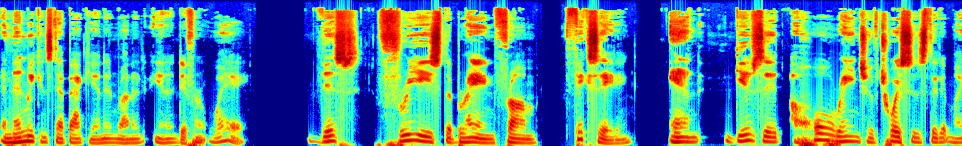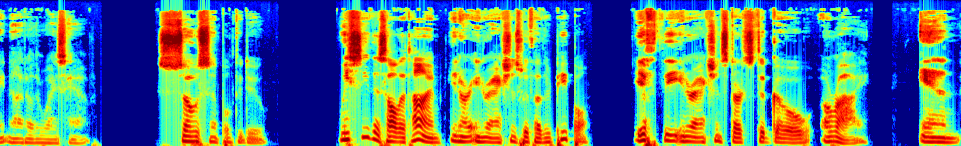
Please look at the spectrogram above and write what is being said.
And then we can step back in and run it in a different way. This frees the brain from fixating and gives it a whole range of choices that it might not otherwise have. So simple to do. We see this all the time in our interactions with other people. If the interaction starts to go awry and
